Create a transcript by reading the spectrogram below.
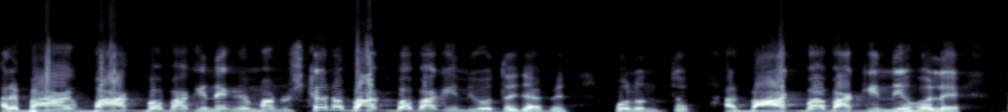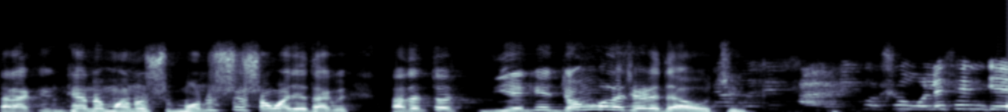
আরে বাঘ বাঘ বা বাঘিনী মানুষ কেন বাঘ বা বাঘিনী হতে যাবে? বলুন তো। আর বাঘ বা বাঘিনী হলে তারা কেন মানুষ, মনুষ্য সমাজে থাকবে? তাদের তো দিয়ে গিয়ে জঙ্গলে ছেড়ে দেওয়া উচিত। বলেছেন যে,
